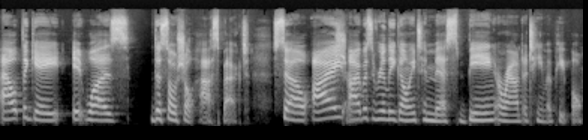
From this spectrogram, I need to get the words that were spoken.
out the gate, it was the social aspect. So I sure. I was really going to miss being around a team of people.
